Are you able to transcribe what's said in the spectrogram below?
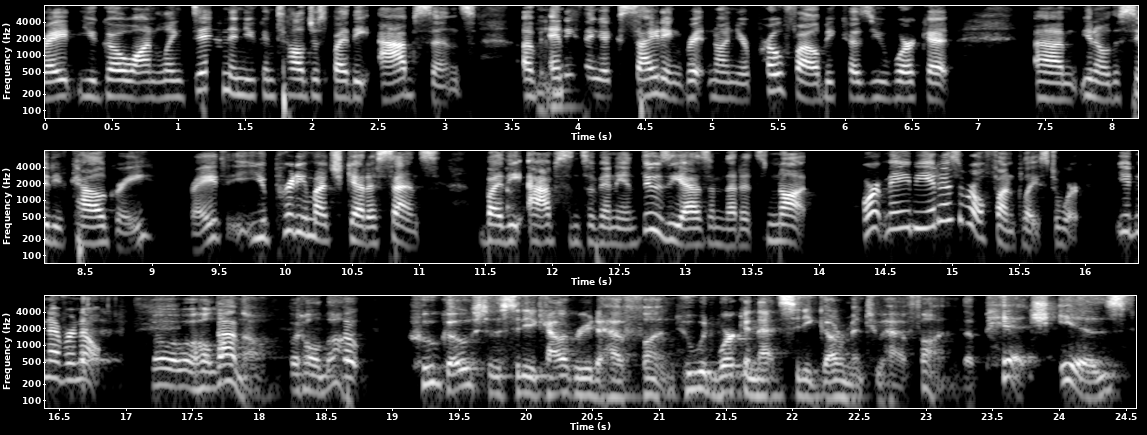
right? You go on LinkedIn and you can tell just by the absence of Mhm. anything exciting written on your profile because you work at, um, you know, the city of Calgary, right? You pretty much get a sense by the absence of any enthusiasm that it's not, or maybe it is a real fun place to work. You'd never know. Whoa, whoa, hold on Um, though. But hold on. so- Who goes to the city of Calgary to have fun? Who would work in that city government to have fun? The pitch is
